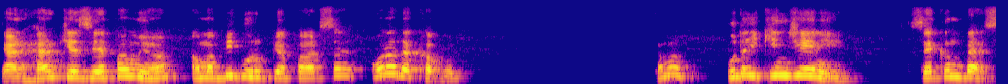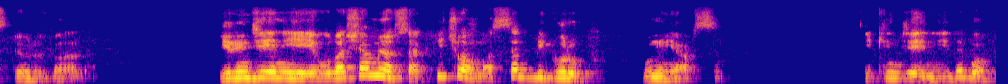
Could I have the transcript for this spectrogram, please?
Yani herkes yapamıyor ama bir grup yaparsa ona da kabul. Tamam. Bu da ikinci en iyi. Second best diyoruz buna da. Birinci en iyiye ulaşamıyorsak hiç olmazsa bir grup bunu yapsın. İkinci en iyi de bu.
